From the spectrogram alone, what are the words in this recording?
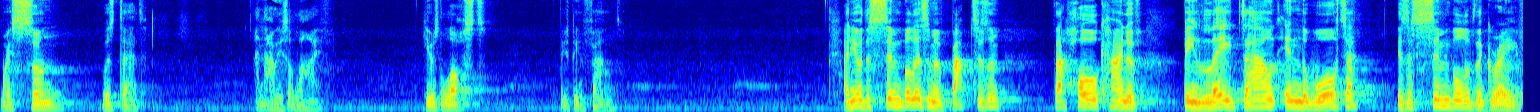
My son was dead, and now he's alive. He was lost, but he's been found. And you know, the symbolism of baptism, that whole kind of being laid down in the water, is a symbol of the grave.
